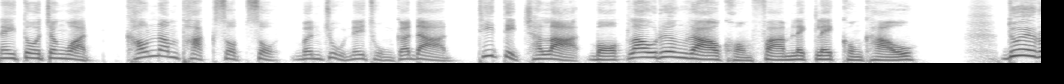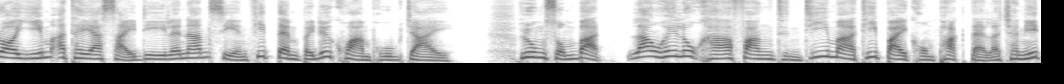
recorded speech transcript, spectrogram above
ในตัวจังหวัดเขานำผักสดๆบรรจุในถุงกระดาษที่ติดฉลากบอกเล่าเรื่องราวของฟาร์มเล็กๆ ของเขา ด้วยรอยยิ้มอัธยาศัยดีและน้ำเสียงที่เต็มไปด้วยความภูมิใจ ลุงสมบัติเล่าให้ลูกค้าฟังถึงที่มาที่ไปของผักแต่ละชนิด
